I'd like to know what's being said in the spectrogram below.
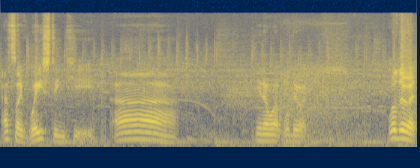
That's like wasting key. Ah. You know what? We'll do it. We'll do it.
